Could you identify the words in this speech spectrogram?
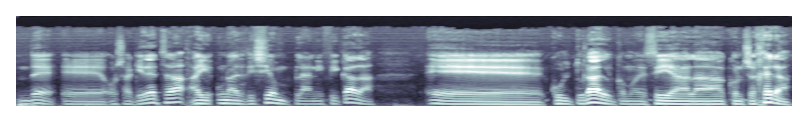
de eh, Osakidecha, hay una decisión planificada eh, cultural, como decía la consejera,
